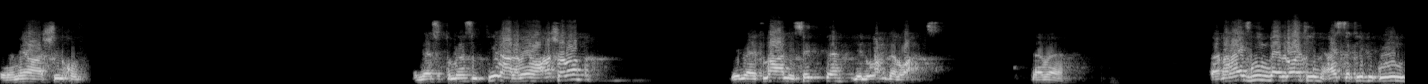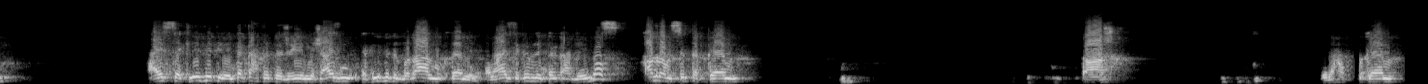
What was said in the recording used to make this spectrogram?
يبقى 120 خف اللي هي 660 على 110 يبقى يطلع لي 6 للوحدة الواحده تمام طب أنا عايز مين بقى دلوقتي؟ عايز تكلفة مين؟ عايز تكلفة الانتاج تحت التشغيل مش عايز تكلفة البضاعة المكتملة أنا عايز تكلفة الانتاج تحت التشغيل بس هضرب الستة بكام؟ في 10 يبقى هتبقى كام؟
